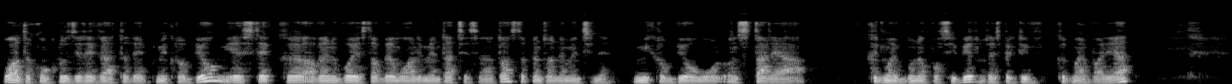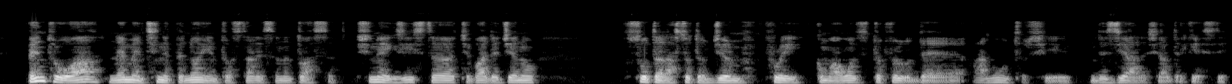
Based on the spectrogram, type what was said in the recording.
O altă concluzie legată de microbiom este că avem nevoie să avem o alimentație sănătoasă pentru a ne menține microbiomul în starea cât mai bună posibil, respectiv cât mai variat, pentru a ne menține pe noi într-o stare sănătoasă. Și nu există ceva de genul 100% germ-free, cum auzi tot felul de anunțuri și de ziare și alte chestii.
